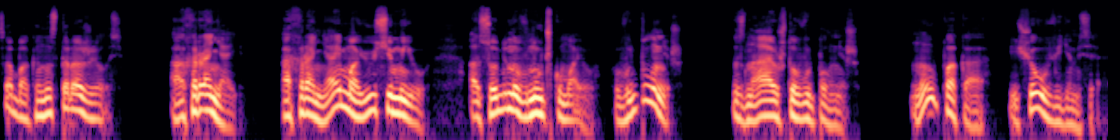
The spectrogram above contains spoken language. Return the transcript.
Собака насторожилась. Охраняй. Охраняй мою семью, особенно внучку мою. Выполнишь? Знаю, что выполнишь. Ну, пока. Еще увидимся.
